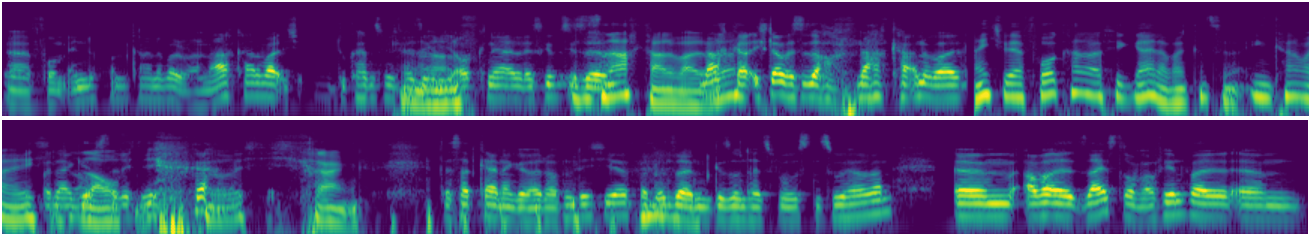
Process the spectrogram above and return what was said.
äh, vor dem Ende von Karneval oder nach Karneval. Ich, du kannst mich tatsächlich Ahnung. aufklären. Es gibt Es ist diese nach Karneval, nach? Kar- ich glaube, es ist auch nach Karneval. Eigentlich wäre vor Karneval viel geiler, aber dann kannst du in Karneval richtig Und dann laufen. richtig- so richtig krank. Das hat keiner gehört, hoffentlich hier von unseren gesundheitsbewussten Zuhörern. Ähm, aber sei es drum, auf jeden Fall, ähm,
